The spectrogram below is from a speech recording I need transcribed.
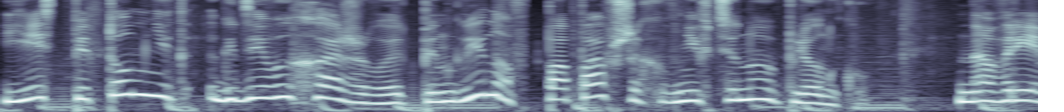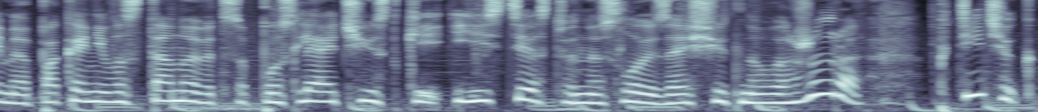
есть питомник, где выхаживают пингвинов, попавших в нефтяную пленку – на время, пока не восстановится после очистки естественный слой защитного жира, птичек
